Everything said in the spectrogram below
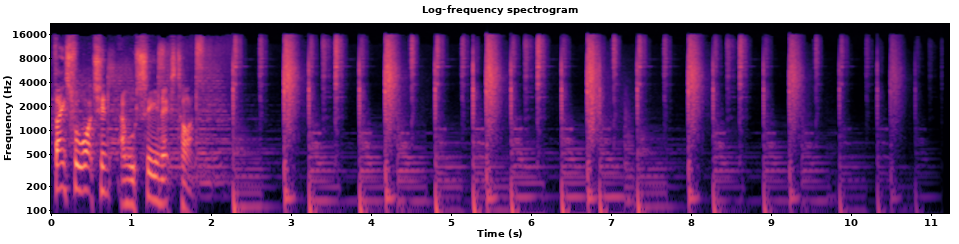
Thanks for watching, and we'll see you next time.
